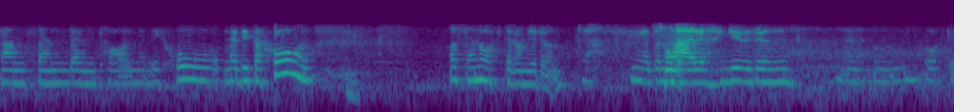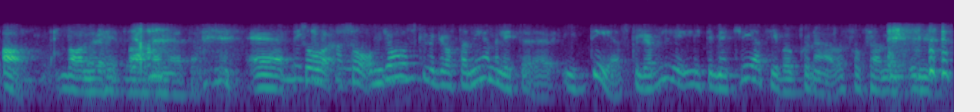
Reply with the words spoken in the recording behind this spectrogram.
transcendental meditation. meditation. Och sen åkte de ju runt med den Så- här gurun eh, som åkte Ja, vad nu heter. Ja. Eh, så, så om jag skulle grotta ner mig lite i det, skulle jag bli lite mer kreativ och kunna få fram ett nytt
